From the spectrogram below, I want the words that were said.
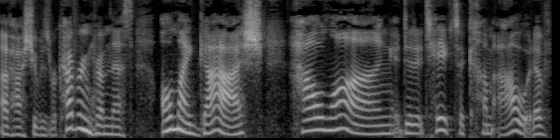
of how she was recovering from this, oh my gosh, how long did it take to come out of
